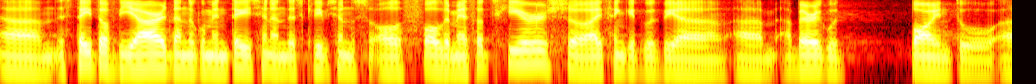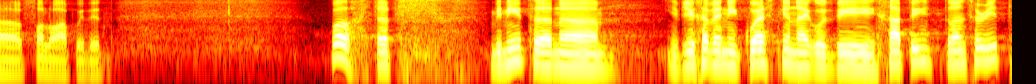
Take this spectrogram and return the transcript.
um, state of the art and documentation and descriptions of all the methods here. So I think it would be a, a, a very good point to uh, follow up with it. Well, that's been it. And uh, if you have any question, I would be happy to answer it.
